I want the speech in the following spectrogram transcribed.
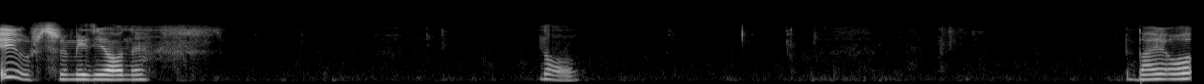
I już 3 miliony. No. Buy all.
